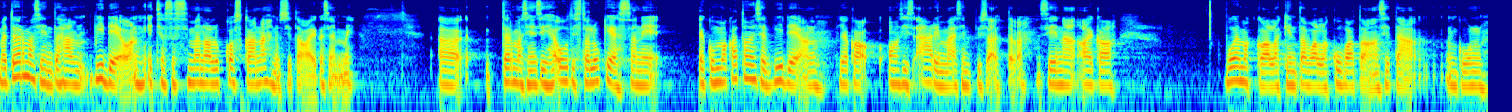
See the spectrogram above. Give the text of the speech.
Mä törmäsin tähän videoon, itse asiassa mä en ollut koskaan nähnyt sitä aikaisemmin. Törmäsin siihen uutista lukiessani ja kun mä katsoin sen videon, joka on siis äärimmäisen pysäyttävä, siinä aika voimakkaallakin tavalla kuvataan sitä niin kuin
